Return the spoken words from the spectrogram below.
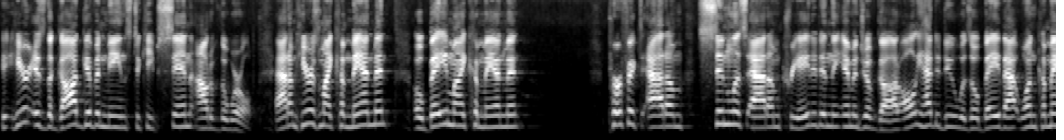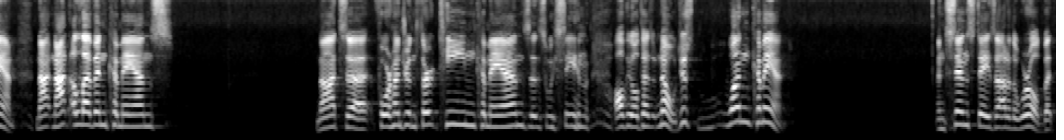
Here is the God given means to keep sin out of the world. Adam, here's my commandment obey my commandment perfect Adam, sinless Adam, created in the image of God, all he had to do was obey that one command. Not, not 11 commands, not uh, 413 commands as we see in all the Old Testament. No, just one command. And sin stays out of the world. But,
